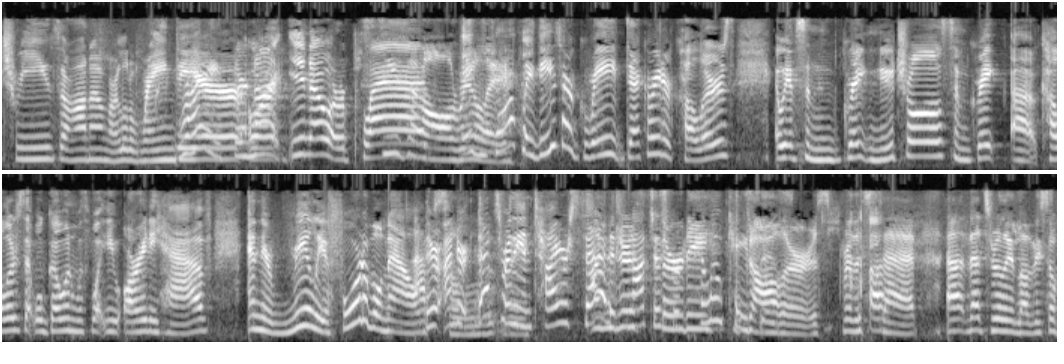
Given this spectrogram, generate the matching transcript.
trees on them or little reindeer Right, they're or not you know or plaid. seasonal, really. Exactly. These are great decorator colors, and we have some great neutrals, some great uh, colors that will go in with what you already have, and they're really affordable now. They're under. That's for the entire set. Under it's not just for pillowcases. dollars for the set. Uh, that's really lovely. So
